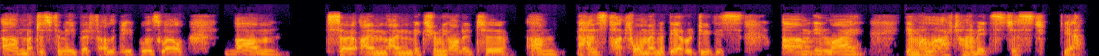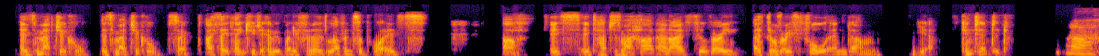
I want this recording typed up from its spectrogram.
um, not just for me but for other people as well. Um, so I'm I'm extremely honored to um, have this platform and be able to do this um, in my in my lifetime. It's just yeah, it's magical. It's magical. So I say thank you to everybody for the love and support. It's oh, it's it touches my heart, and I feel very I feel very full and um yeah contented. Oh,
